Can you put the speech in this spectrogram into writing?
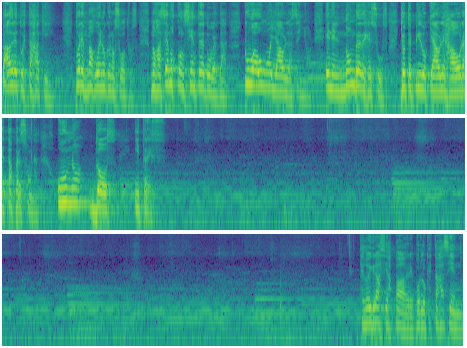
Padre, tú estás aquí. Tú eres más bueno que nosotros. Nos hacemos conscientes de tu verdad. Tú aún hoy hablas, Señor. En el nombre de Jesús, yo te pido que hables ahora a estas personas. Uno, dos y tres. Te doy gracias, Padre, por lo que estás haciendo.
